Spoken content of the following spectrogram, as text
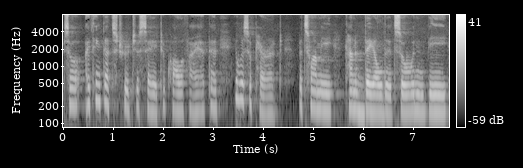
so I think that's true to say, to qualify it, that it was apparent, but Swami kind of veiled it so it wouldn't be,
